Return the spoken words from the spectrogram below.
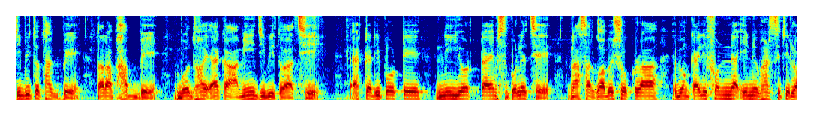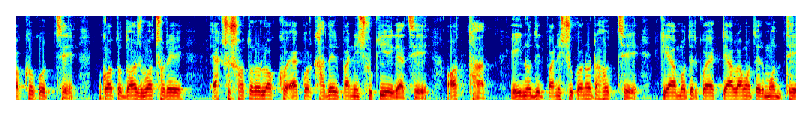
জীবিত থাকবে, তারা ভাববে, বোধহয় একা আমিই জীবিত আছি। একটা রিপোর্টে নিউ ইয়র্ক টাইমস বলেছে, নাসার গবেষকরা এবং ক্যালিফোর্নিয়া ইউনিভার্সিটি লক্ষ্য করছে, গত দশ বছরে একশো সতেরো লক্ষ একর খাদের পানি শুকিয়ে গেছে। অর্থাৎ এই নদীর পানি শুকানোটা হচ্ছে কেয়ামতের কয়েকটি আলামতের মধ্যে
